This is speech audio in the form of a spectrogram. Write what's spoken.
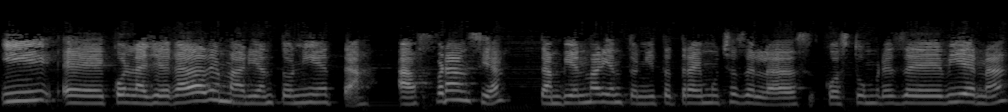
Y eh, con la llegada de María Antonieta a Francia, también María Antonieta trae muchas de las costumbres de Viena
